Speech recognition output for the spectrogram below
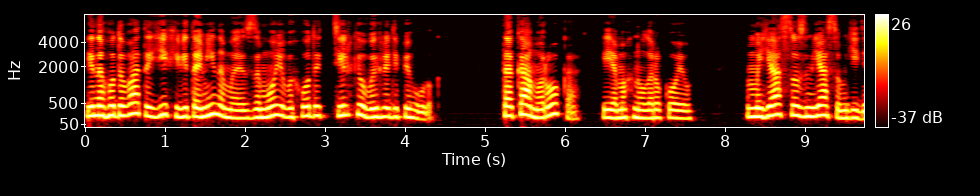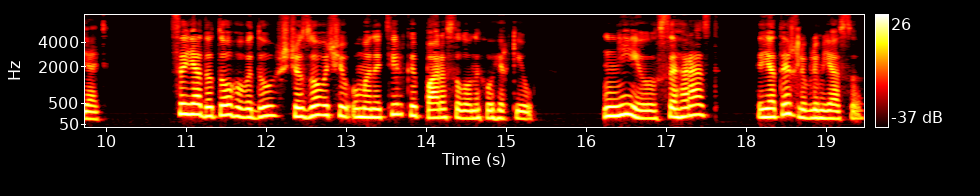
і нагодувати їх вітамінами зимою виходить тільки у вигляді пігулок. Така морока, і я махнула рукою, м'ясо з м'ясом їдять. Це я до того веду, що з овочів у мене тільки пара солоних огірків. Ні, все гаразд, я теж люблю м'ясо,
